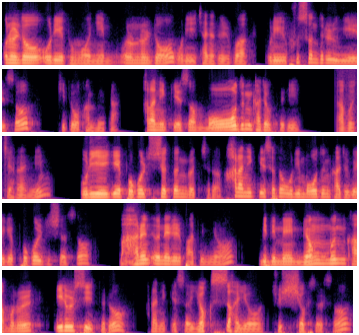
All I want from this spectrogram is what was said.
오늘도 우리 부모님, 오늘도 우리 자녀들과 우리 후손들을 위해서 기도합니다. 하나님께서 모든 가족들이 아버지 하나님, 우리에게 복을 주셨던 것처럼 하나님께서도 우리 모든 가족에게 복을 주셔서 많은 은혜를 받으며 믿음의 명문 가문을 이룰 수 있도록 하나님께서 역사하여 주시옵소서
